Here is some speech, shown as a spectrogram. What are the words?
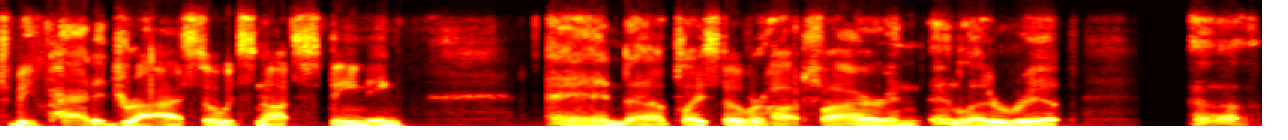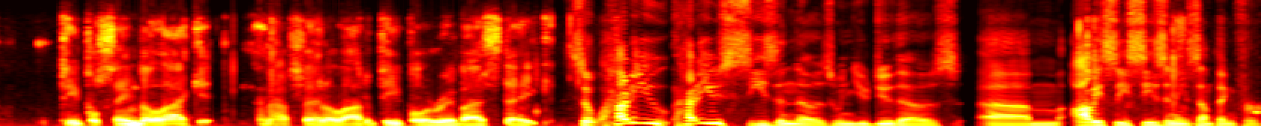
to be patted dry so it's not steaming and uh, placed over hot fire and, and let her rip. Uh, people seem to like it and I've fed a lot of people a ribeye steak. So how do you how do you season those when you do those? Um, obviously, seasoning something for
